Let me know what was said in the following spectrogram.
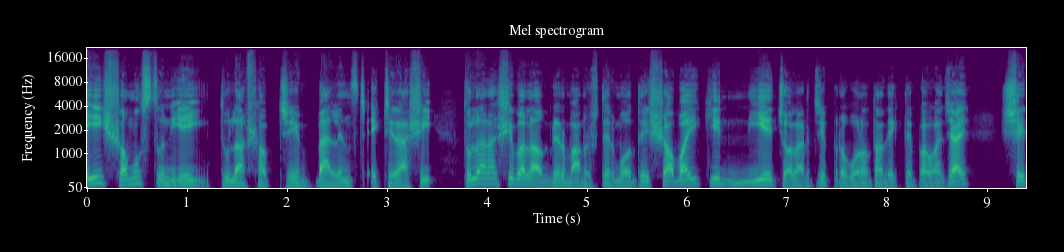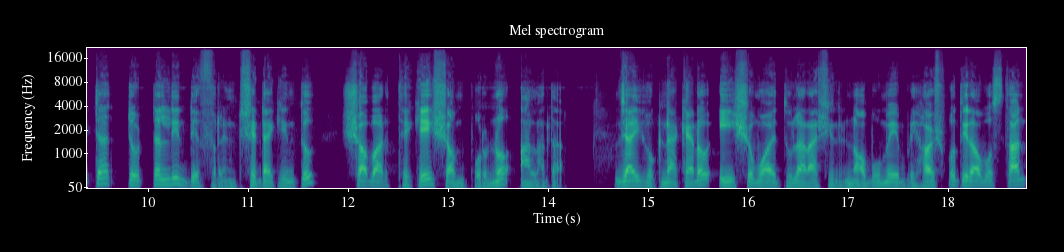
এই সমস্ত নিয়েই তুলা সবচেয়ে ব্যালেন্সড একটি রাশি। তুলা রাশি বা লগ্নের মানুষদের মধ্যে সবাইকে নিয়ে চলার যে প্রবণতা দেখতে পাওয়া যায়, সেটা টোটালি ডিফারেন্ট সেটা কিন্তু সবার থেকে সম্পূর্ণ আলাদা। যাই হোক না কেন, এই সময় তুলারাশির নবমে বৃহস্পতির অবস্থান,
